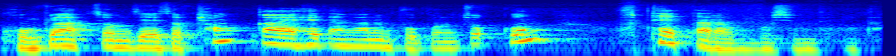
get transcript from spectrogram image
고교학점제에서 평가에 해당하는 부분은 조금 후퇴했다라고 보시면 됩니다.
